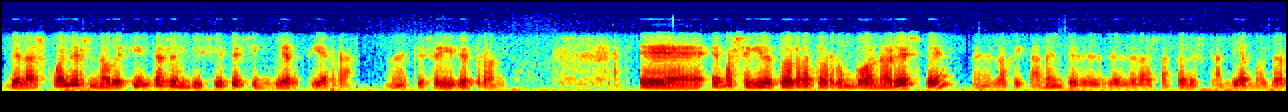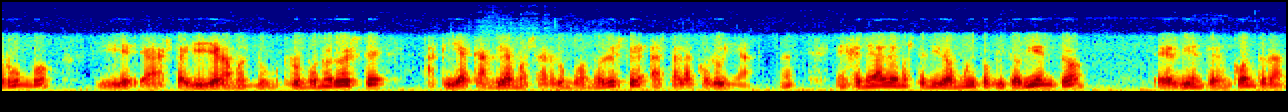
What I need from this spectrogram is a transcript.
de las cuales 927 sin ver tierra, ¿eh? que se dice pronto. eh, hemos seguido todo el rato rumbo noreste, lógicamente desde, las Azores cambiamos de rumbo y hasta allí llegamos rumbo noroeste, aquí ya cambiamos a rumbo noreste hasta La Coruña. En general hemos tenido muy poquito viento, el viento en contra,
